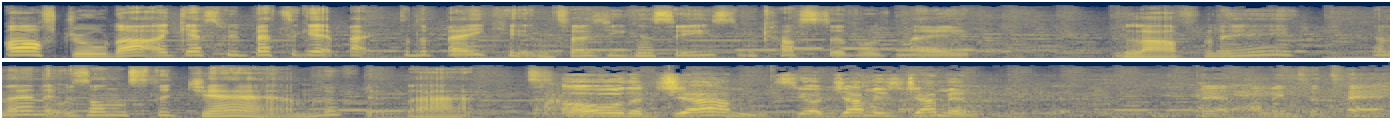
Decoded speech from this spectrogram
After all that, I guess we better get back to the baking. So as you can see, some custard was made. Lovely. And then it was on to the jam. Look at that. Oh, the jam. So your jam is jamming. Yeah, I'm into tech.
